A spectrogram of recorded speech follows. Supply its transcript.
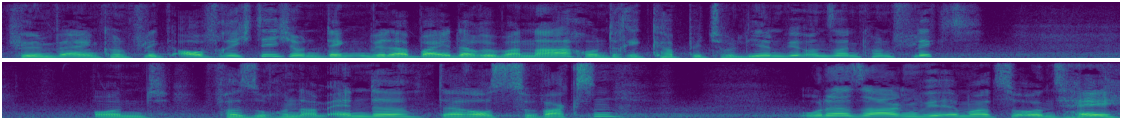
Führen wir einen Konflikt aufrichtig und denken wir dabei darüber nach und rekapitulieren wir unseren Konflikt und versuchen am Ende daraus zu wachsen? Oder sagen wir immer zu uns, hey,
